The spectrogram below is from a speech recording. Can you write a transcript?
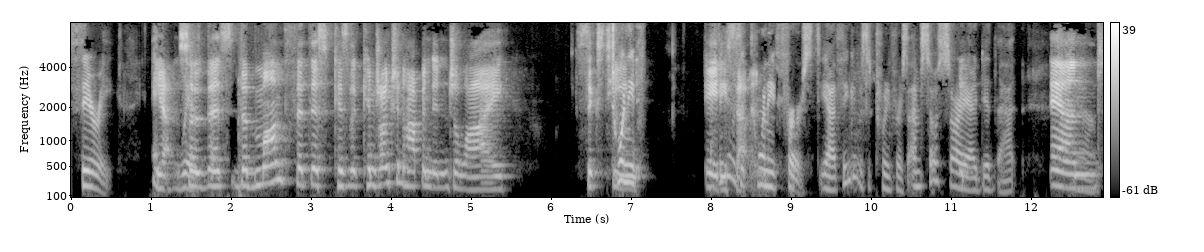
theory. Yeah. with- so this the month that this because the conjunction happened in July 16. 20 I think it was 87. the 21st. Yeah, I think it was the 21st. I'm so sorry I did that. And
